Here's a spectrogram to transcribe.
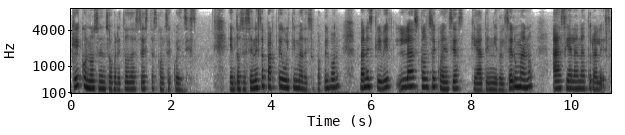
¿qué conocen sobre todas estas consecuencias? Entonces, en esta parte última de su papel bon, van a escribir las consecuencias que ha tenido el ser humano hacia la naturaleza.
